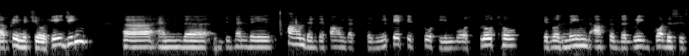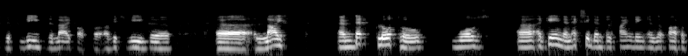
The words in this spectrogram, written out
uh, premature aging. Uh, and uh, when they found it, they found that the mutated protein was klotho. It was named after the Greek goddesses which weave the life of, uh, which weave the uh, life and that klotho was uh, again an accidental finding as a part of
